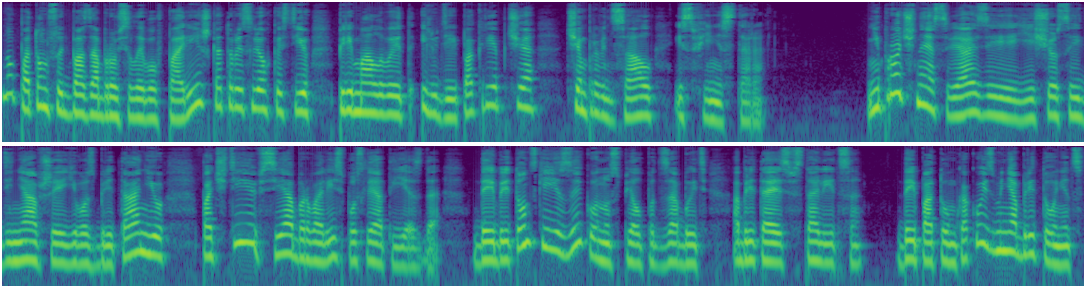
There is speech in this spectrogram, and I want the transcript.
но потом судьба забросила его в Париж, который с легкостью перемалывает и людей покрепче, чем провинциал из Финистера. Непрочные связи, еще соединявшие его с Британией, почти все оборвались после отъезда. Да и бретонский язык он успел подзабыть, обретаясь в столице. Да и потом, какой из меня бретонец?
